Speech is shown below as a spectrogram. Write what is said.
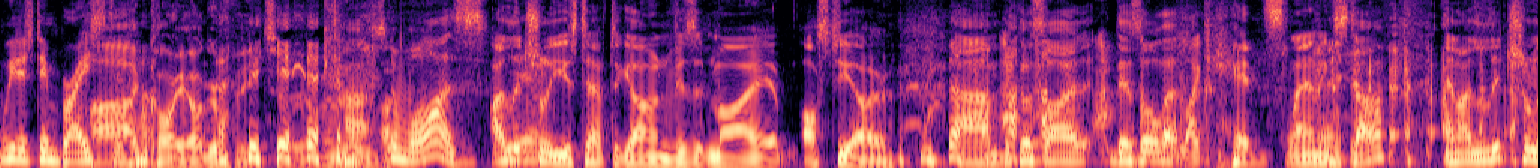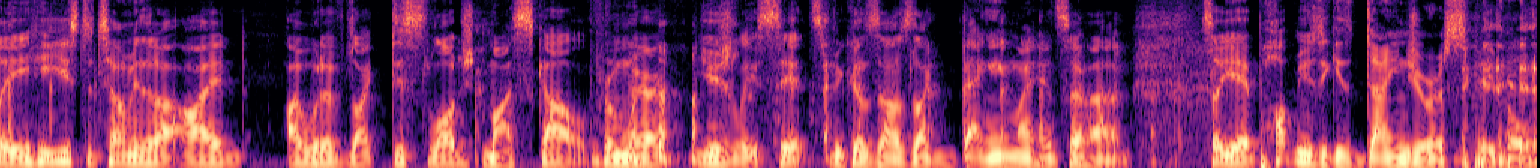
We just embraced Hard it. choreography too. I remember it was- I literally used to have to go and visit my osteo um, because I there's all that like head slamming stuff, and I literally he used to tell me that I. I'd, I would have like dislodged my skull from where it usually sits because I was like banging my head so hard. So yeah, pop music is dangerous, people.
